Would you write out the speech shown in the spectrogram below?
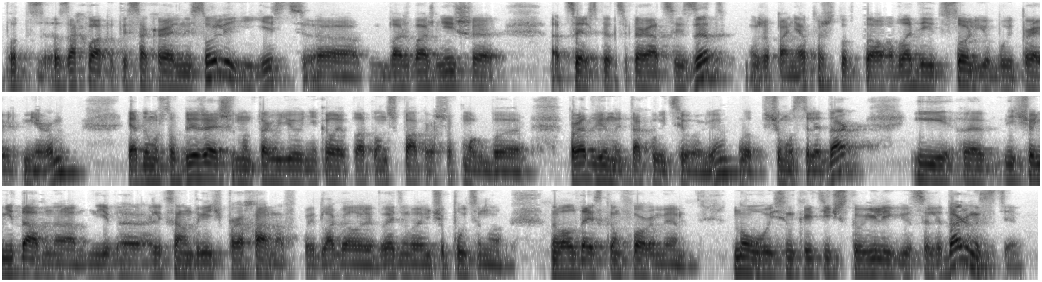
вот захват этой сакральной соли и есть э, важнейшая цель спецоперации Z. Уже понятно, что кто владеет солью, будет править миром. Я думаю, что в ближайшем интервью Николай Платонович Папрашев мог бы продвинуть такую теорию. Вот почему солидар. И э, еще недавно Александр Андреевич Проханов предлагал Владимиру Владимировичу Путину на Валдайском форуме новую синкретическую религию солидарности –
